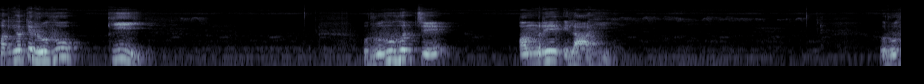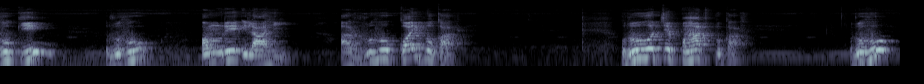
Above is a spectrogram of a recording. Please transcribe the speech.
হকিকতে রুহু কি? রুহু হচ্ছে অমরে ইলাহি। রুহু কি? রুহু অমরে ইলাহি। আর রুহু কয় প্রকার? রুহু হচ্ছে পাঁচ প্রকার। রুহু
